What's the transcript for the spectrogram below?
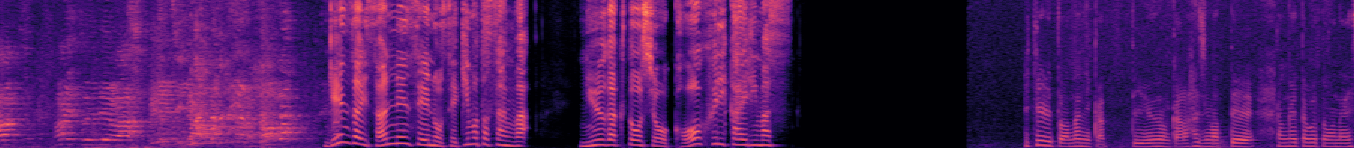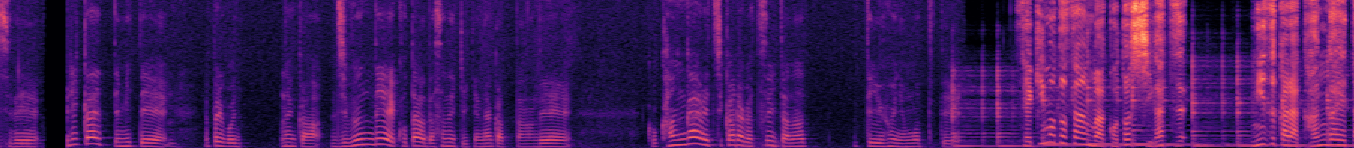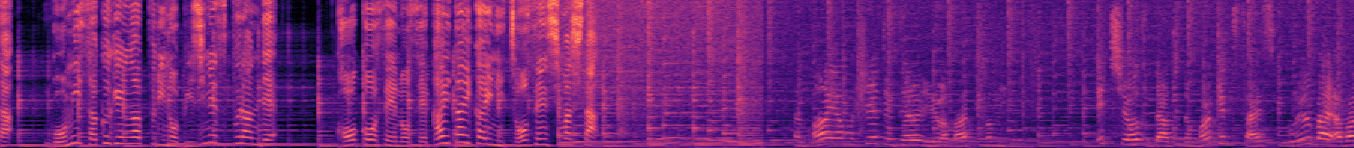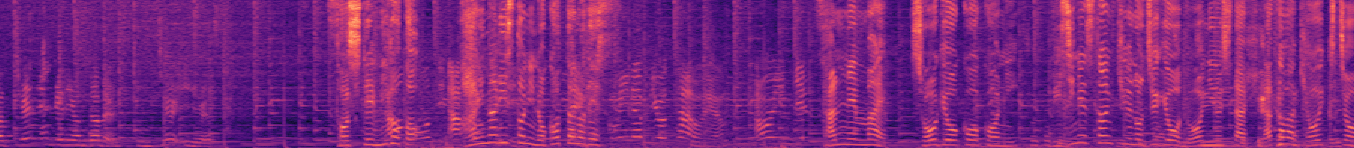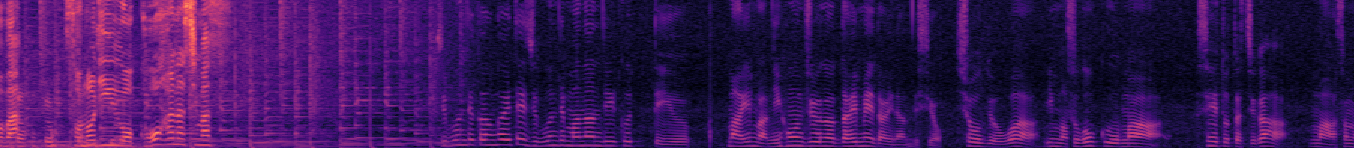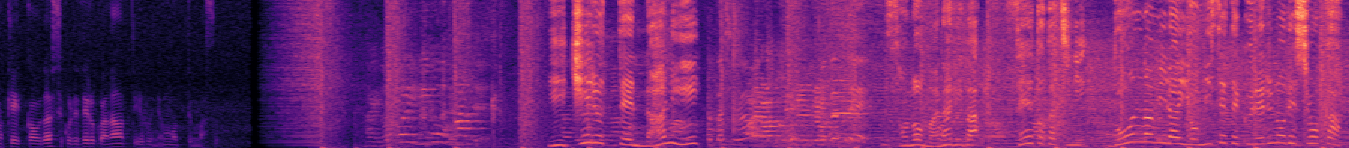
現在3年生の関本さんは入学当初こう振り返ります。生きるとは何かっていうのから始まって考えたこともないしで振り返ってみてやっぱりこうなんか自分で答えを出さなきゃいけなかったのでこう考える力がついたなっていうふうに思ってて関本さんは今年4月自ら考えたゴミ削減アプリのビジネスプランで高校生の世界大会に挑戦しました Um, I am here to tell you about Nomini. It shows that the market size grew by about $20 billion in two years. そして見事ファイナリストに残ったのです。3年前商業高校にビジネス探究の授業を導入した平川教育長はその理由をこう話します。自分で考えて自分で学んでいくっていうまあ今日本中の大命題なんですよ。商業は今すごくまあ生徒たちがまあその結果を出してくれてるかなっていうふうに思ってます。はい、残り2分半です。生きるって何？その学びは生徒たちにどんな未来を見せてくれるのでしょうか？は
